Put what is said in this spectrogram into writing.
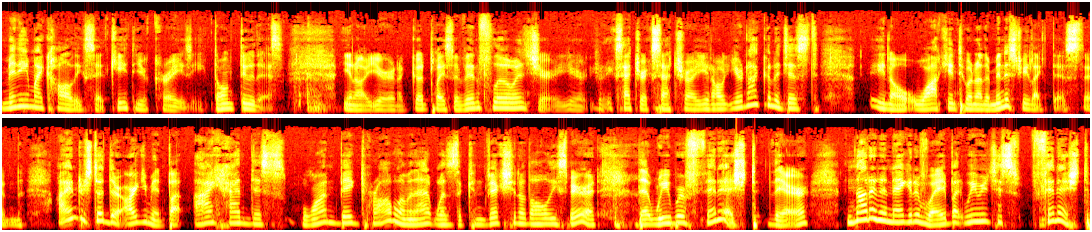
many of my colleagues said, Keith, you're crazy. Don't do this. You know, you're in a good place of influence, you're, you're, et cetera, et cetera. You know, you're not going to just, you know, walk into another ministry like this. And I understood their argument, but I had this one big problem, and that was the conviction of the Holy Spirit that we were finished there, not in a negative way, but we were just finished.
